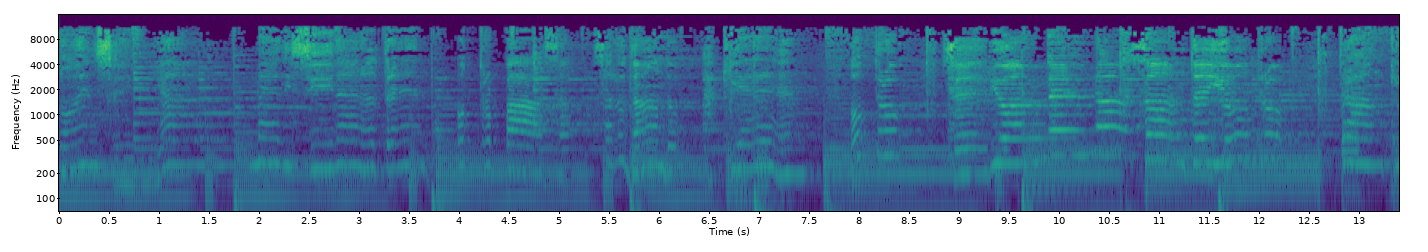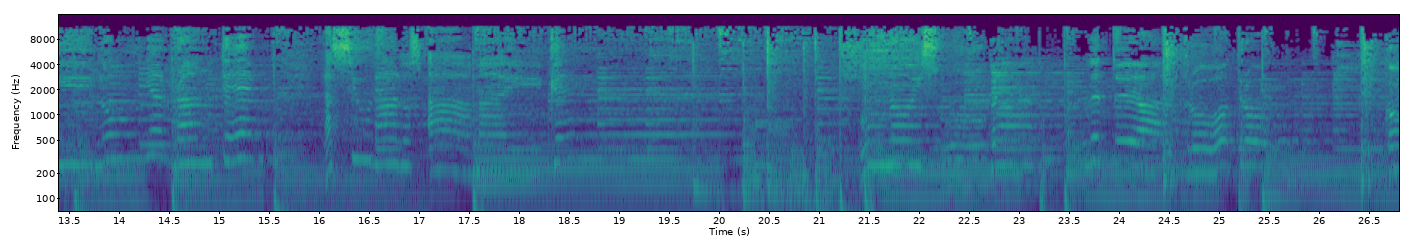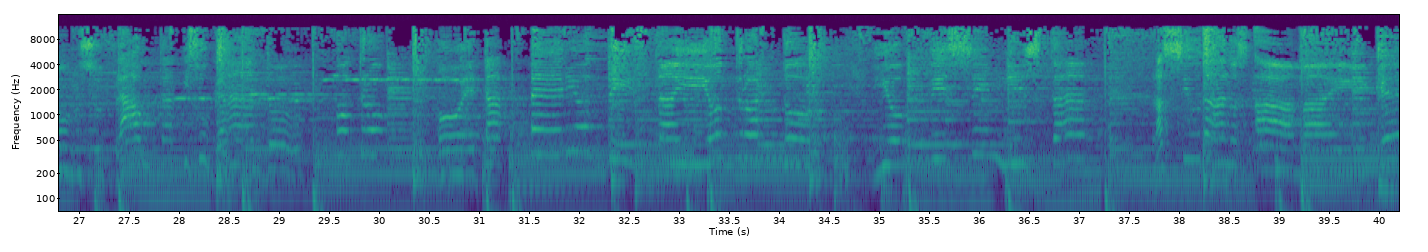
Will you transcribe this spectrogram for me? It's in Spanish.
Uno enseña medicina en el tren, otro pasa saludando a quien, otro serio amenazante y otro tranquilo y errante. La ciudad los ama y que uno y su obra de teatro, otro con su flauta y su gato, otro poeta, periodista y otro actor y oficinista. La ciudad los ama y que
